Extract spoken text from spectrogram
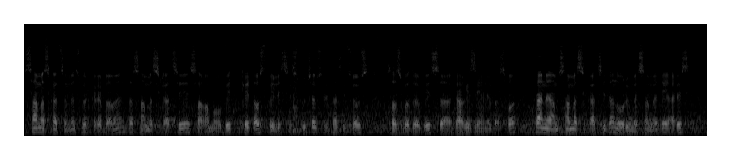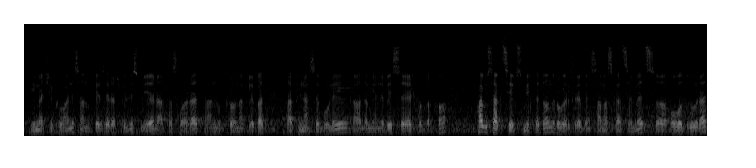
300 კაცი მეც ვერ კრებავენ და 300 კაცი საღამოობით კეტავს თბილისის ქუჩებს, რითაც იწვევს საზოგადოების გაღიზიანებას, ხო? თან ამ 300 კაციდან 2/3 არის დიმაჩი ქოვანის, ანუ კეზერაშვილის მიერ 1000 ლარად, ან უფრო ნაკლებად დაფინანსებული ადამიანების ერთობა, ხო? თავის აქციებს მიხედონ, რომ ვერ კრებენ 300 კაცი მეც ყოველდღურად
